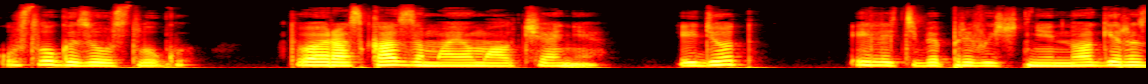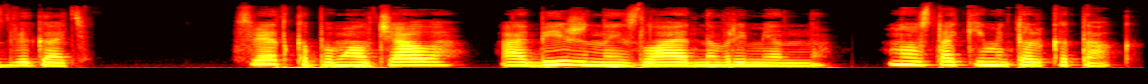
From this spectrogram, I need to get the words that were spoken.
«Услуга за услугу. Твой рассказ за мое молчание. Идет? Или тебе привычнее ноги раздвигать?» Светка помолчала, обиженная и злая одновременно. Но с такими только так.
